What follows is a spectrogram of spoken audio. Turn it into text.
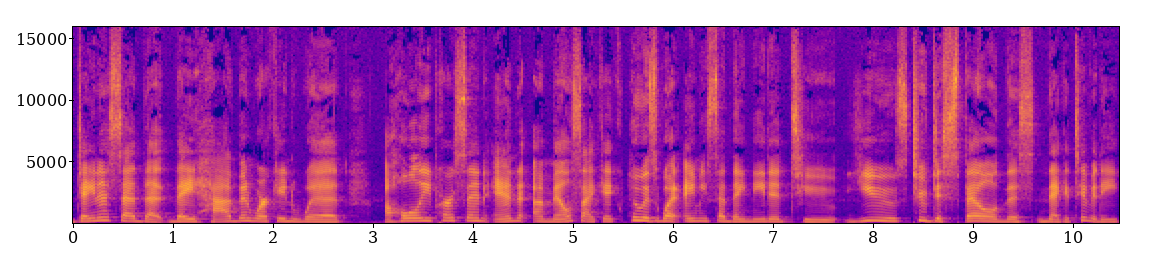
Dana said that they have been working with a holy person and a male psychic, who is what Amy said they needed to use to dispel this negativity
